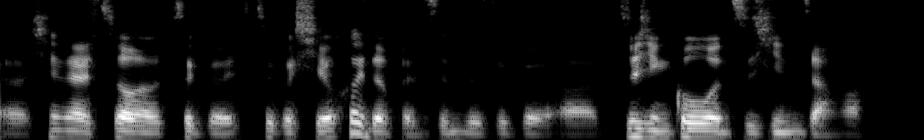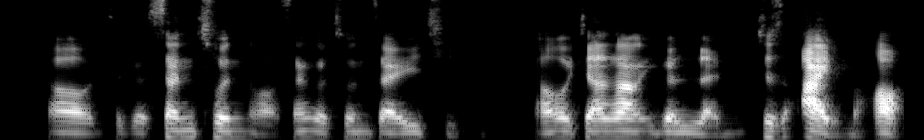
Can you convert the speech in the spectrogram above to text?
呃现在做这个这个协会的本身的这个呃执行顾问、执行长啊，然后这个三村啊，三个村在一起，然后加上一个人就是爱嘛哈，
